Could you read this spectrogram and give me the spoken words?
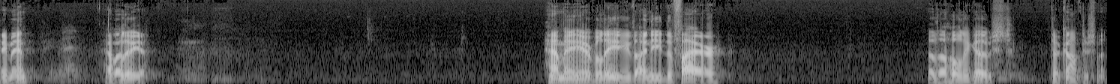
Amen. Hallelujah. How many here believe I need the fire of the Holy Ghost to accomplishment?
